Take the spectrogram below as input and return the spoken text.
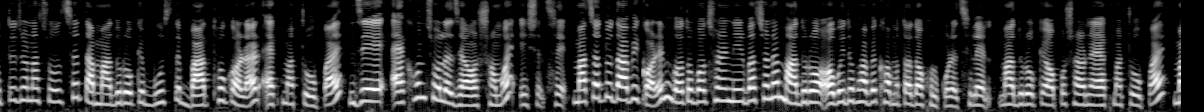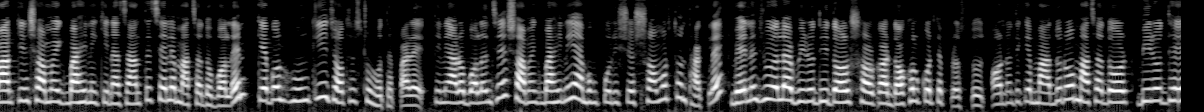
উত্তেজনা চলছে, তা মাদুরোকে বুঝতে বাধ্য করার একমাত্র উপায় যে, এখন চলে যাওয়ার সময় এসেছে। মাচাদো দাবি করেন, গত বছরের নির্বাচনে মাদুরো অবৈধভাবে ক্ষমতা দখল করেছিলেন। মাদুরোকে অপসারণের একমাত্র উপায় মার্কিন সাময়িক বাহিনী কিনা জানতে চাইলে মাচাদো বলেন, কেবল হুমকি যথেষ্ট হতে পারে। তিনি আরও বলেন যে, সামরিক বাহিনী এবং পুলিশের সমর্থন থাকলে ভেনেজুয়েলার বিরোধী দল সরকার দখল করতে প্রস্তুত। অন্যদিকে মাদুরো মাচাদোর বিরুদ্ধে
